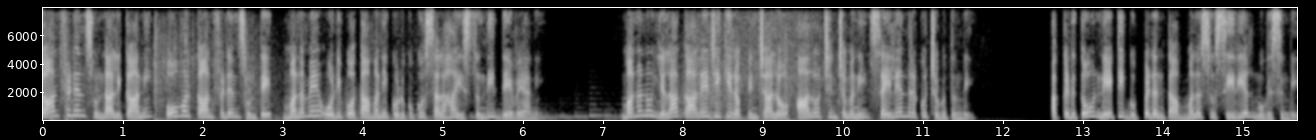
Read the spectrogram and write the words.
కాన్ఫిడెన్స్ ఉండాలి కానీ ఓవర్ కాన్ఫిడెన్స్ ఉంటే మనమే ఓడిపోతామని కొడుకుకు సలహా ఇస్తుంది దేవయాని. మనను ఎలా కాలేజీకి రప్పించాలో ఆలోచించమని శైలేంద్రకు చెబుతుంది. అక్కడితో నేటి గుప్పెడంతా మనసు సీరియల్ ముగిసింది.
